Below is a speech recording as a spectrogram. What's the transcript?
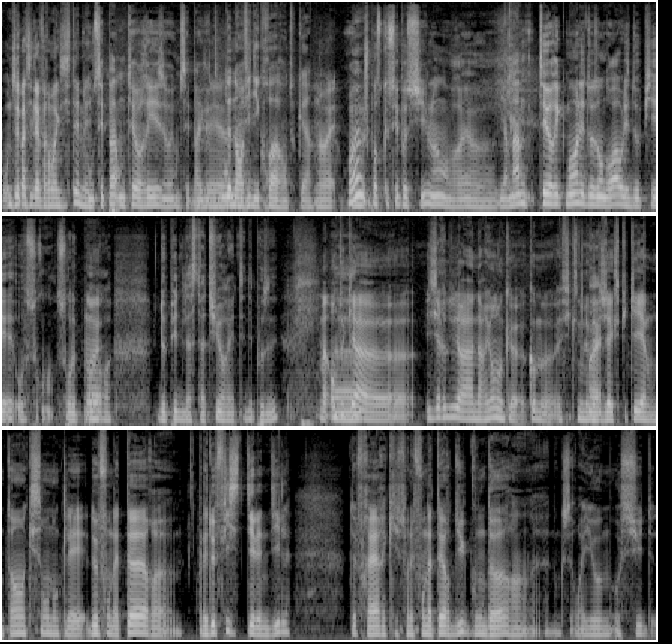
On ne sait pas s'il a vraiment existé, mais. On sait pas, on théorise, ouais, on sait pas Mais, exactement. euh, Donne mais- envie d'y croire en tout cas. Ouais. Ouais, je pense que c'est possible, hein, en vrai. euh, Il y a même théoriquement les deux endroits où les deux pieds au- sur, sur le port, Ouais. Pieds de la statue auraient été déposés. Bah, en tout Euh, cas, euh, Isildur et Anarion, donc, euh, comme euh, FX nous l'avait Ouais. déjà expliqué il y a longtemps, qui sont donc les deux fondateurs, enfin, les deux fils d'Elendil, deux frères, et qui sont les fondateurs du Gondor, hein, donc ce royaume au sud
